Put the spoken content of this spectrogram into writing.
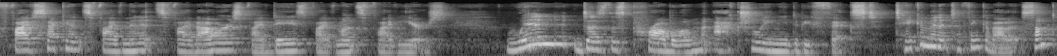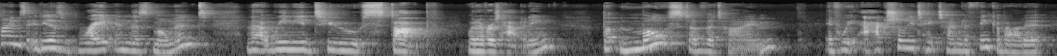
five seconds, five minutes, five hours, five days, five months, five years. When does this problem actually need to be fixed? Take a minute to think about it. Sometimes it is right in this moment that we need to stop whatever's happening. But most of the time, if we actually take time to think about it,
